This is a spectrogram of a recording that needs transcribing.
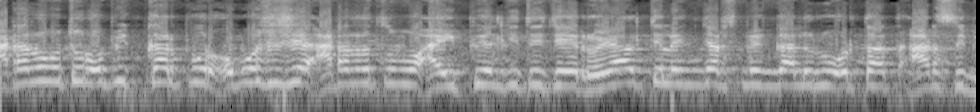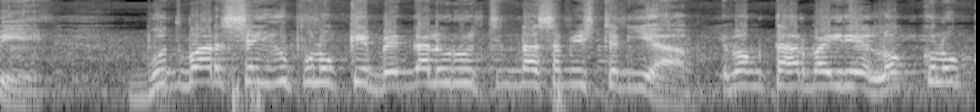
আঠারো বছর অপেক্ষার পর অবশেষে আঠারোতম আইপিএল জিতেছে রয়্যাল চ্যালেঞ্জার্স বেঙ্গালুরু, অর্থাৎ আরসিবি। বুধবার সেই উপলক্ষে বেঙ্গালুরু চিন্নাস্বামী স্টেডিয়াম এবং তার বাইরে লক্ষ লক্ষ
